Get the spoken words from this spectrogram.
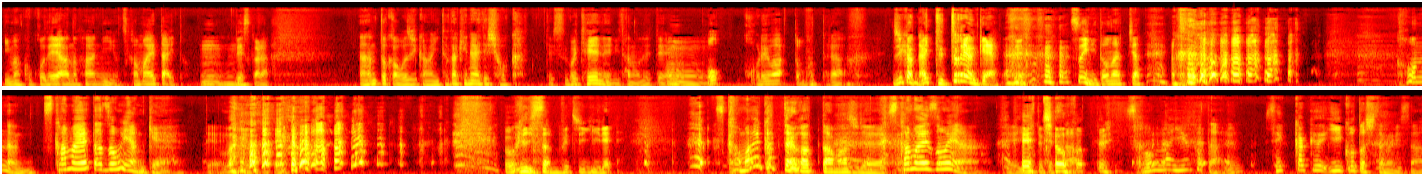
今ここであの犯人を捕まえたいと、うんうん。ですからなんとかお時間いただけないでしょうか」ってすごい丁寧に頼んでて「うんうん。おこれは」と思ったら「時間ないって言ってるやんけ!」ってついに怒鳴っちゃって「こんなん捕まえたぞやんけ!」って。お兄さんブチギレ。捕まえかったらよかったマジで。捕まえぞやん。ってめ言っててさ。そんな言うことある？せっかくいいことしたのにさ。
